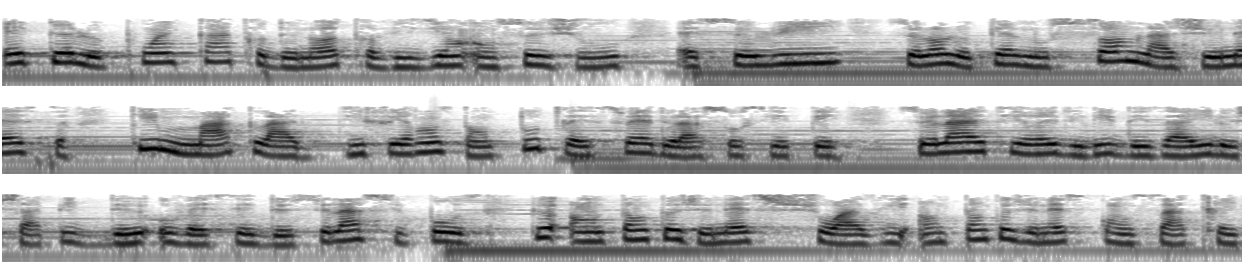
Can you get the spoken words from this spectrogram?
et que le point 4 de notre vision en ce jour est celui selon lequel nous sommes la jeunesse qui marque la différence dans toutes les sphères de la société. Cela est tiré du livre d'Ésaïe, le chapitre 2 au verset 2. Cela suppose que en tant que jeunesse choisie, en tant que jeunesse consacrée,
